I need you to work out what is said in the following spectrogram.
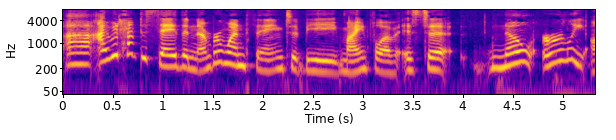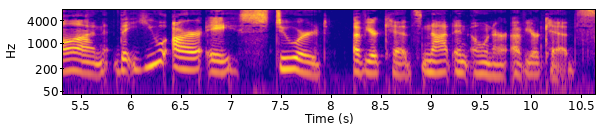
Uh, I would have to say the number one thing to be mindful of is to know early on that you are a steward of your kids, not an owner of your kids.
